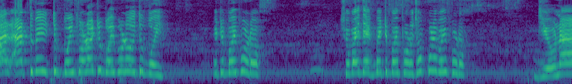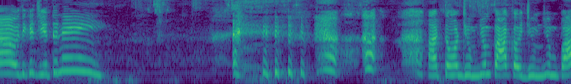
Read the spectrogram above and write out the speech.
আর আর তুমি একটু বই পড়ো, একটু বই পড়ো, ওই তো বই। একটু বই পড়ো। সবাই দেখবে, একটু বই পড়ো, ঝপ করে বই পড়ো। যেও না, ওইদিকে যেতে নেই। আর তোমার ঝুমঝুম পা কই ঝুমঝুম পা।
